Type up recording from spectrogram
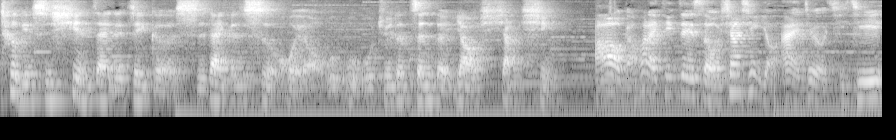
特别是现在的这个时代跟社会哦，我我我觉得真的要相信。好，赶快来听这首《相信有爱就有奇迹》。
